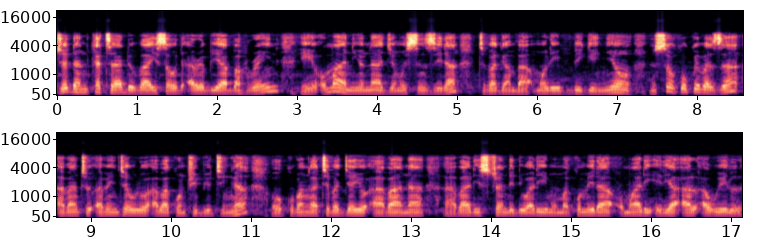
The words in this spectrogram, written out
jordan kata dubai saudi arabia bahrain e oman yonna gye musinziira tubagamba muli bigi nnyo. Nsooka okwebaza abantu ab'enjawulo abacontributinga okuba nga tebajjayo abaana abaali stranded wali mu makomera omwali erya al awil.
